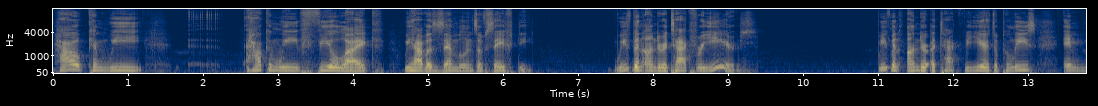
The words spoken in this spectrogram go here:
How can we how can we feel like we have a semblance of safety. We've been under attack for years. We've been under attack for years. The police in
